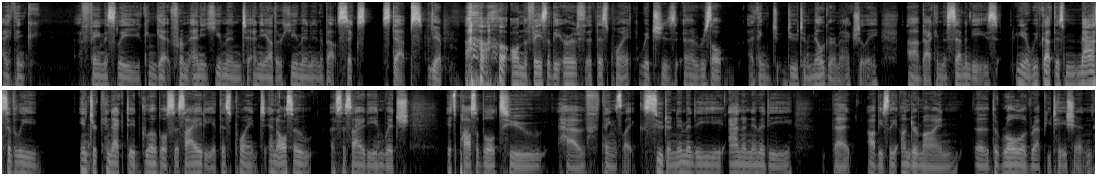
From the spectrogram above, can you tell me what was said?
I think famously you can get from any human to any other human in about six steps. Yep. on the face of the earth at this point, which is a result, I think, d- due to Milgram actually, uh, back in the 70s. You know, we've got this massively interconnected global society at this point, and also a society in which it's possible to have things like pseudonymity, anonymity, that obviously undermine the, the role of reputation.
